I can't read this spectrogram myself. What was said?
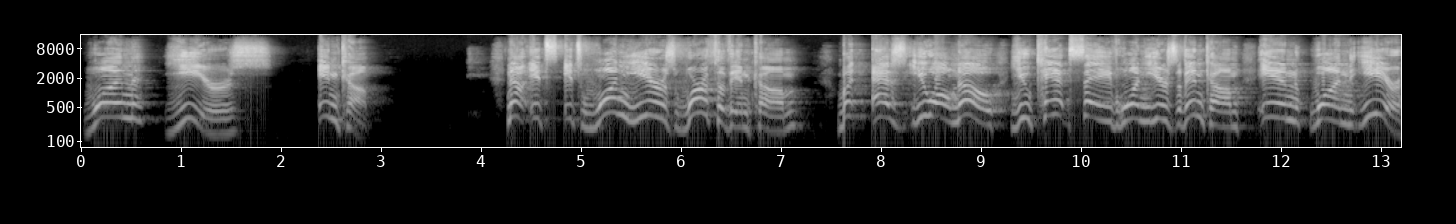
one year's income? Now, it's, it's one year's worth of income, but as you all know, you can't save one year's of income in one year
